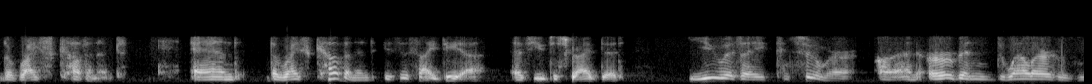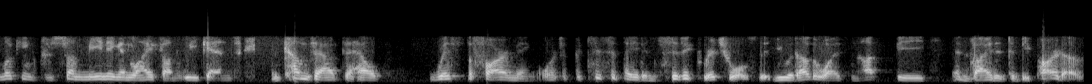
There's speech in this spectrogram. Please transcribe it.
the Rice Covenant. And the Rice Covenant is this idea, as you described it. You, as a consumer, uh, an urban dweller who's looking for some meaning in life on weekends and comes out to help with the farming or to participate in civic rituals that you would otherwise not be invited to be part of,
